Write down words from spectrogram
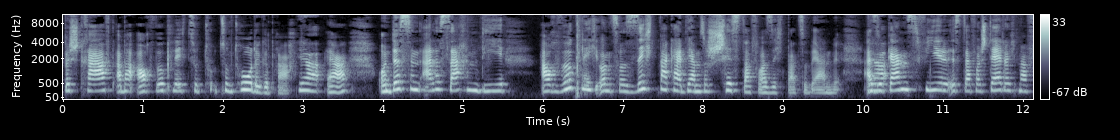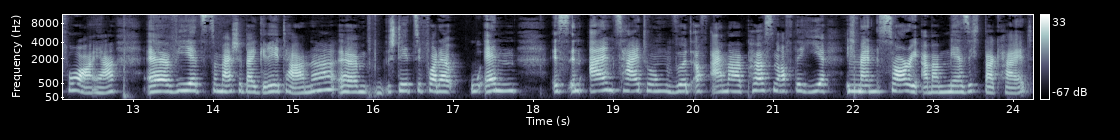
bestraft, aber auch wirklich zu, zum Tode gebracht. Ja. Ja. Und das sind alles Sachen, die auch wirklich unsere Sichtbarkeit, wir haben so Schiss davor, sichtbar zu werden. Also Ja. ganz viel ist davor, stellt euch mal vor, ja, äh, wie jetzt zum Beispiel bei Greta, ne, ähm, steht sie vor der UN, ist in allen Zeitungen, wird auf einmal Person of the Year. Ich meine, sorry, aber mehr Sichtbarkeit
